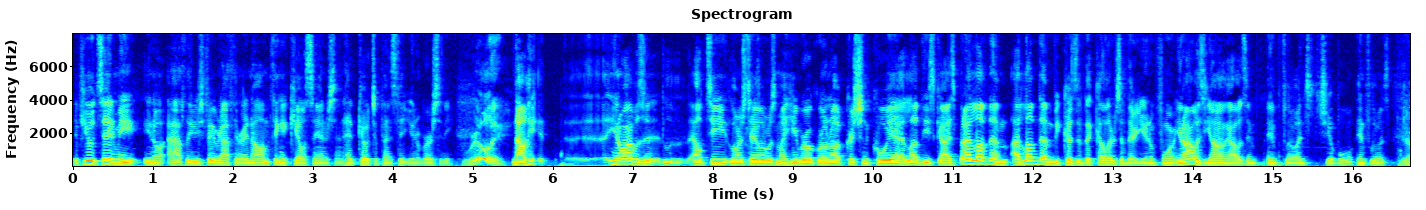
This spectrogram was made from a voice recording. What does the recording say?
if you would say to me, you know, athlete, who's favorite athlete right now, I'm thinking Cael Sanderson, head coach at Penn State University. Really? Now, he, uh, you know, I was a LT. Lawrence Taylor was my hero growing up. Christian Cool, yeah, I love these guys, but I love them. I love them because of the colors of their uniform. You know, I was young, I was influential, influenced. Yeah.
